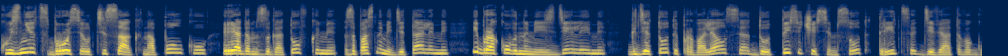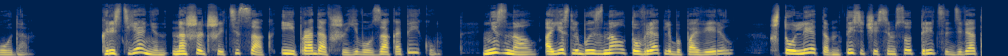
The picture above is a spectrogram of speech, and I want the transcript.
Кузнец бросил тесак на полку рядом с заготовками, запасными деталями и бракованными изделиями, где тот и провалялся до 1739 года. Крестьянин, нашедший тесак и продавший его за копейку, не знал, а если бы и знал, то вряд ли бы поверил, что летом 1739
